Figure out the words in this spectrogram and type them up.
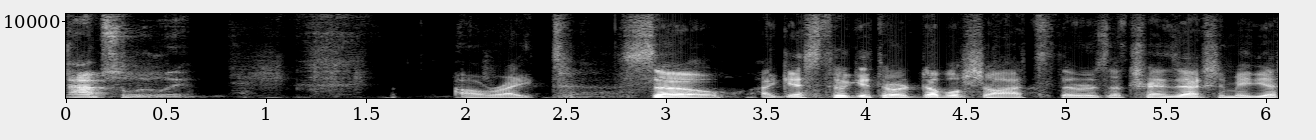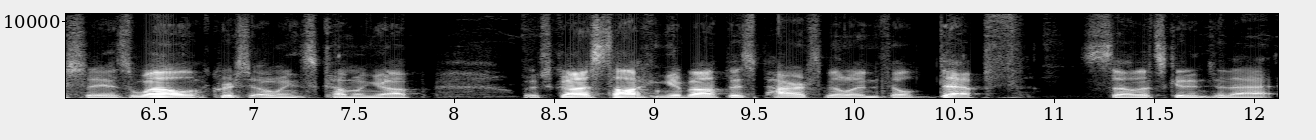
Absolutely. All right. So I guess to get to our double shots, there was a transaction made yesterday as well. Chris Owings coming up, which got us talking about this Pirates middle infield depth. So let's get into that.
